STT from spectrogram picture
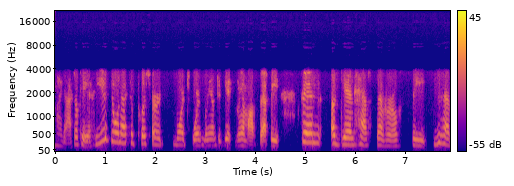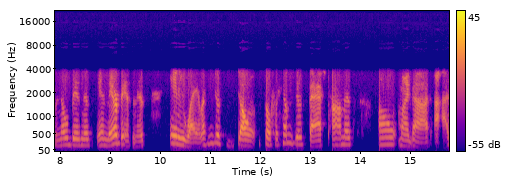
my gosh, okay, if he is doing that to push her more towards Liam to get Liam off Steffi, then again have several seats. You have no business in their business anyway. Like you just don't. So for him to just bash Thomas, oh my God, I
